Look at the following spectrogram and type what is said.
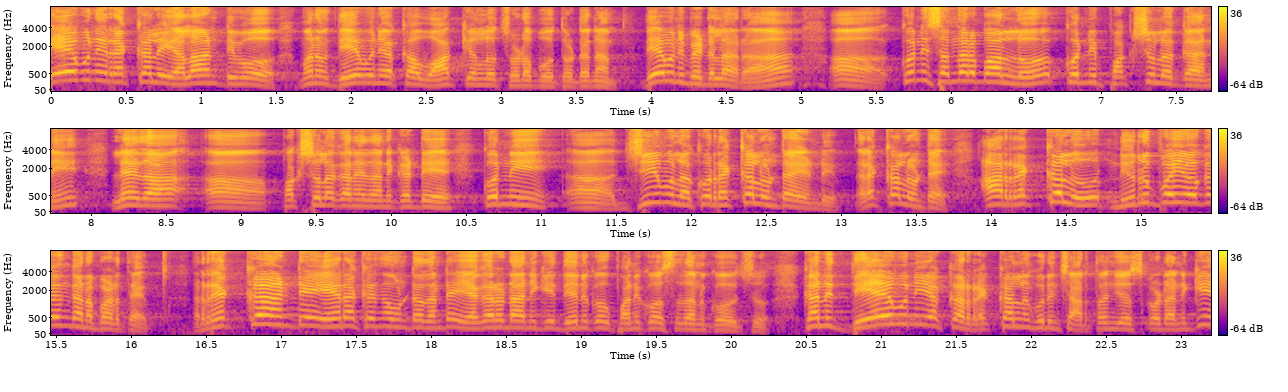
దేవుని రెక్కలు ఎలాంటివో మనం దేవుని యొక్క వాక్యంలో చూడబోతుంటున్నాం దేవుని బిడ్డలారా కొన్ని సందర్భాల్లో కొన్ని పక్షులకు కానీ లేదా పక్షులకు అనే దానికంటే కొన్ని జీవులకు రెక్కలు ఉంటాయండి. రెక్కలు ఉంటాయి. ఆ రెక్క రెక్కలు నిరుపయోగం కనపడతాయి. రెక్క అంటే ఏ రకంగా ఉంటుందంటే ఎగరడానికి దేనికో పనికి వస్తుంది అనుకోవచ్చు. కానీ దేవుని యొక్క రెక్కలను గురించి అర్థం చేసుకోవడానికి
